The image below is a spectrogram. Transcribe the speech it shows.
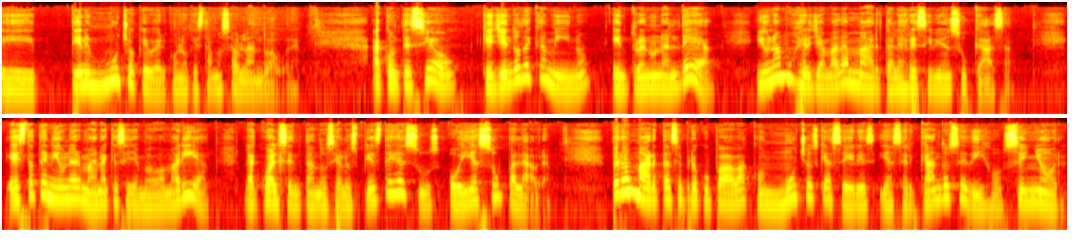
eh, tiene mucho que ver con lo que estamos hablando ahora. Aconteció que yendo de camino entró en una aldea y una mujer llamada Marta le recibió en su casa. Esta tenía una hermana que se llamaba María, la cual sentándose a los pies de Jesús oía su palabra. Pero Marta se preocupaba con muchos quehaceres y acercándose dijo, Señor,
